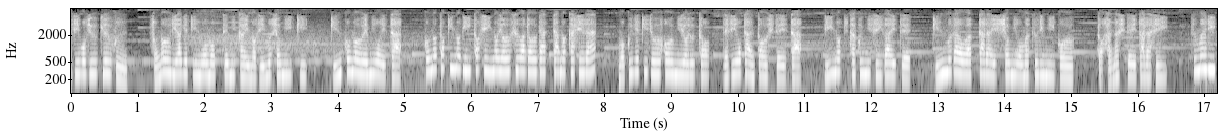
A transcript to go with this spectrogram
時59分、その売上金を持って2階の事務所に行き、金庫の上に置いた。この時の B と C の様子はどうだったのかしら？目撃情報によると、レジを担当していた B の近くに C がいて、勤務が終わったら一緒にお祭りに行こう、と話していたらしい。つまり、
